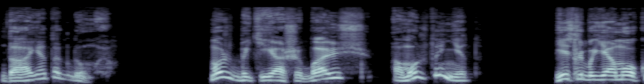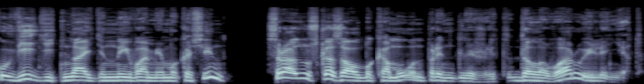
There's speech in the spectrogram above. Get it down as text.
Да, я так думаю. Может быть, я ошибаюсь, а может и нет. Если бы я мог увидеть найденный вами мокасин, сразу сказал бы, кому он принадлежит, Доловару или нет.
